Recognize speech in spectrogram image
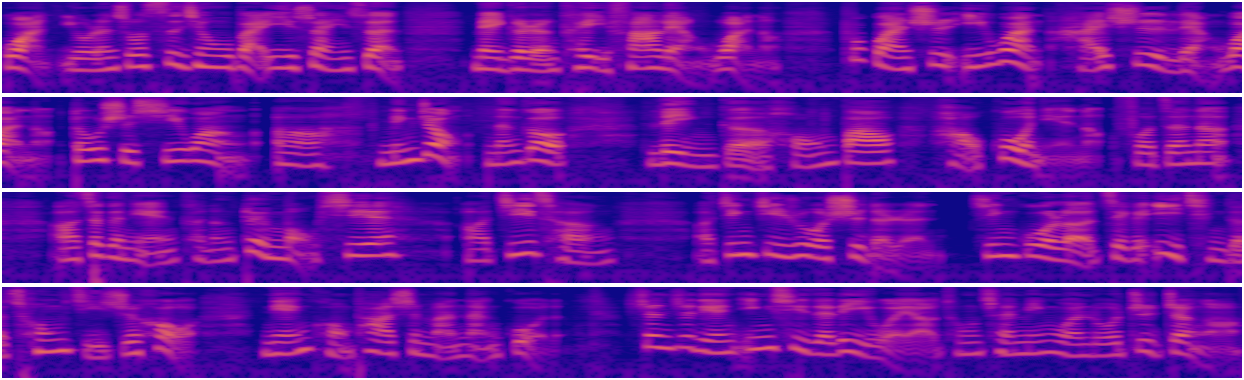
万，有人说四千五百亿，算一算，每个人可以发两万呢！不管是一万还是两万呢、都是希望呃民众能够领个红包，好过年呢、否则呢，啊、呃、这个年可能对某些啊、呃、基层。经济弱势的人，经过了这个疫情的冲击之后，年恐怕是蛮难过的。甚至连英系的立委啊，从陈明文、罗志政啊，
